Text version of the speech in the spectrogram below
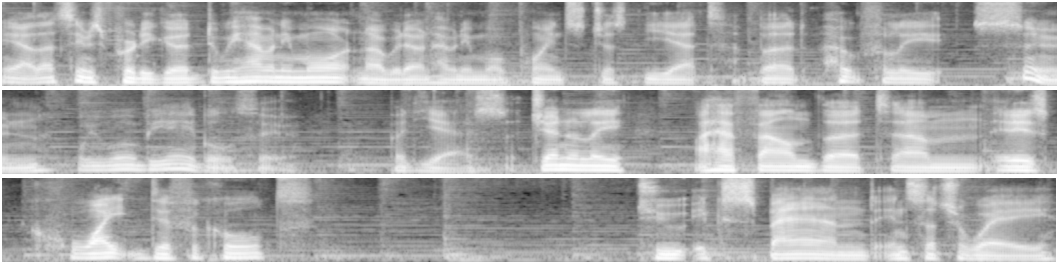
yeah, that seems pretty good. Do we have any more? No, we don't have any more points just yet, but hopefully soon we will be able to. But yes, generally, I have found that um, it is quite difficult to expand in such a way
